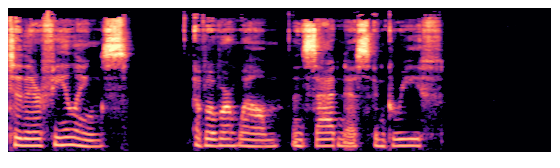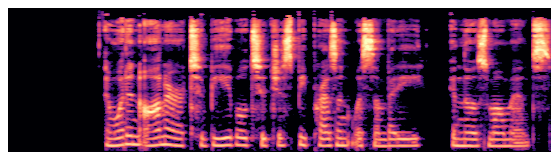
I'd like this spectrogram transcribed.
to their feelings of overwhelm and sadness and grief. And what an honor to be able to just be present with somebody in those moments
